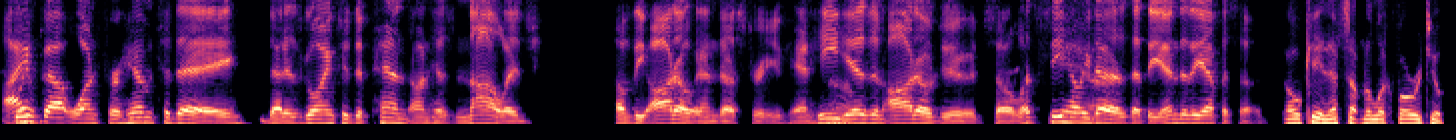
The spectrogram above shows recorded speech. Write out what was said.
I've got one for him today that is going to depend on his knowledge of the auto industry, and he oh. is an auto dude. So let's see yeah. how he does at the end of the episode. Okay, that's something to look forward to.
